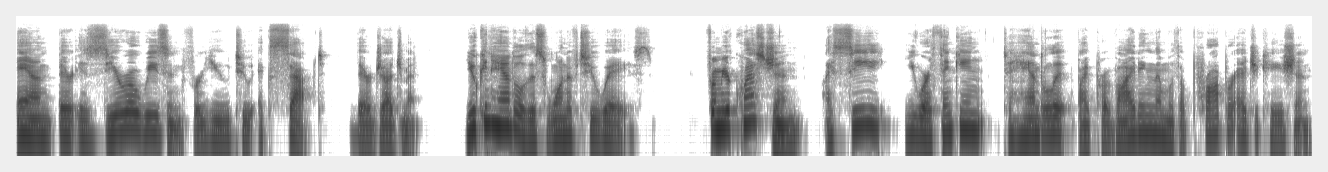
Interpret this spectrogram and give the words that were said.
and there is zero reason for you to accept their judgment. You can handle this one of two ways. From your question, I see you are thinking to handle it by providing them with a proper education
